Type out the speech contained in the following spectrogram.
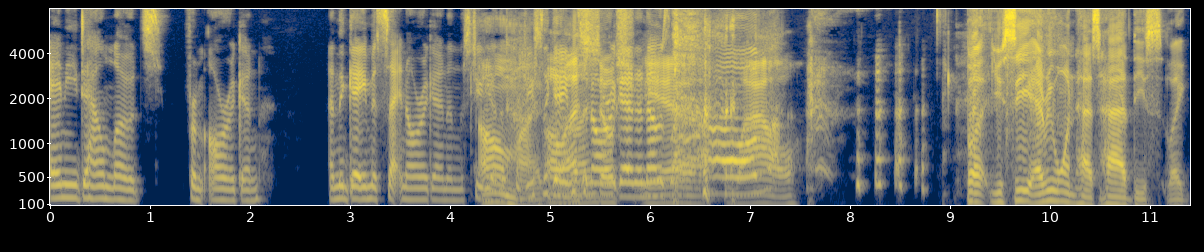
any downloads from oregon and the game is set in oregon and the studio Oh that produced the game Oh, is in that's oregon and i was yeah. like oh wow. But you see, everyone has had these like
